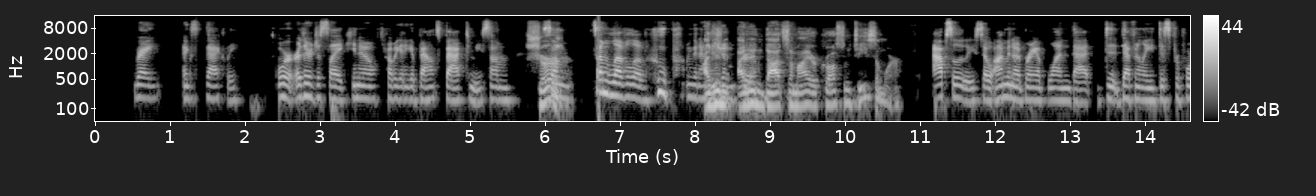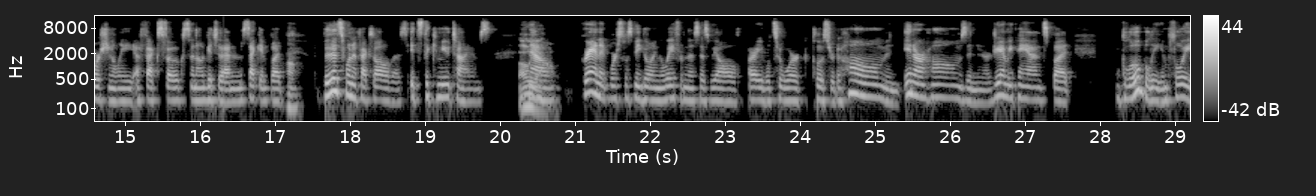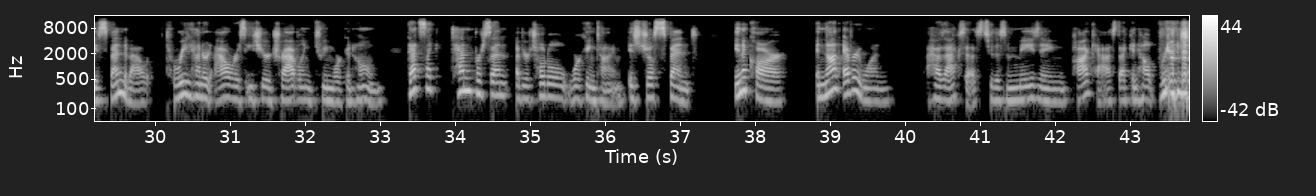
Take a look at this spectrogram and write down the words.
Right. Exactly. Or or they're just like, you know, it's probably gonna get bounced back to me. Some Sure. some some level of hoop I'm gonna have I to didn't jump I didn't dot some I or cross some T somewhere. Absolutely. So I'm gonna bring up one that d- definitely disproportionately affects folks, and I'll get to that in a second. But Huh. this one affects all of us. It's the commute times. Oh now, granted, we're supposed to be going away from this as we all are able to work closer to home and in our homes and in our jammy pants. But globally, employees spend about 300 hours each year traveling between work and home. That's like 10% of your total working time is just spent in a car. And not everyone has access to this amazing podcast that can help bridge.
